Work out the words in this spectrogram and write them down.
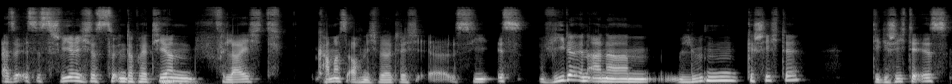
Also es ist schwierig, das zu interpretieren. Vielleicht kann man es auch nicht wirklich. Äh, sie ist wieder in einer Lügengeschichte. Die Geschichte ist,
